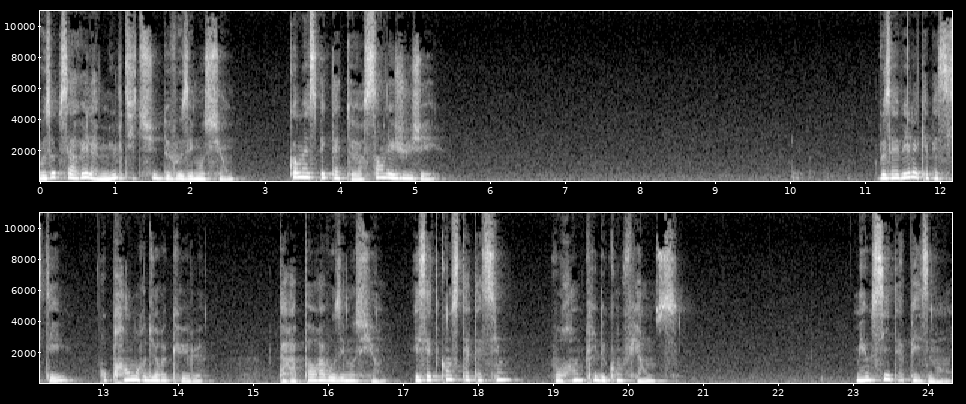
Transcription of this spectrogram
Vous observez la multitude de vos émotions comme un spectateur sans les juger. Vous avez la capacité prendre du recul par rapport à vos émotions. Et cette constatation vous remplit de confiance, mais aussi d'apaisement.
